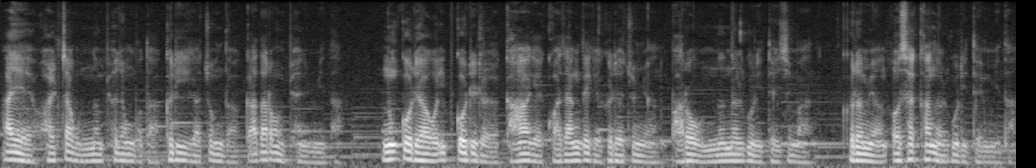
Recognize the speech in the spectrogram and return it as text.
아예 활짝 웃는 표정보다 그리기가 좀 더 까다로운 편입니다. 눈꼬리하고 입꼬리를 강하게 과장되게 그려주면 바로 웃는 얼굴이 되지만 그러면 어색한 얼굴이 됩니다.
